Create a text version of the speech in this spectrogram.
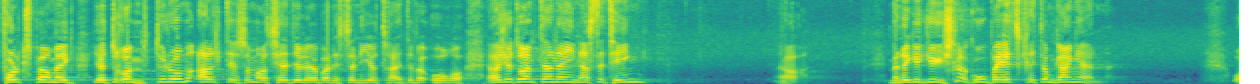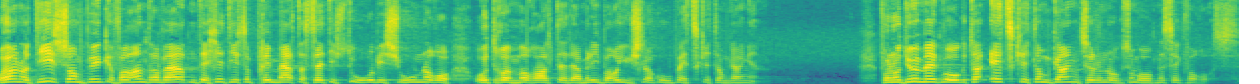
Folk spør meg ja, drømte du om alt det som har skjedd i løpet av disse 39 åra. Jeg har ikke drømt en eneste ting. Ja. Men jeg er gysla god på ett skritt om gangen. Og hør nå, De som bygger forandrer verden, det er ikke de som primært har sett de store visjoner og, og drømmer, og alt det der, men de bare gysla gode på ett skritt om gangen. For når du og meg våger ta ett skritt om gangen, så er det noe som åpner seg for oss.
